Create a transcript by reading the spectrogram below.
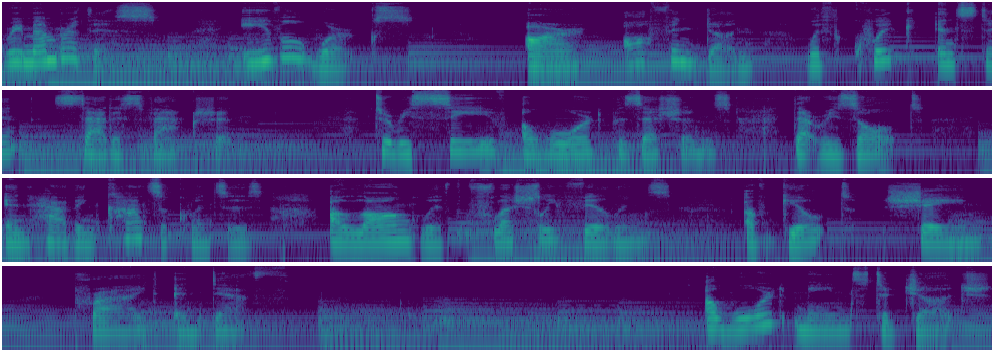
Remember this evil works are often done with quick, instant satisfaction to receive award possessions that result in having consequences along with fleshly feelings of guilt, shame, pride, and death. Award means to judge,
